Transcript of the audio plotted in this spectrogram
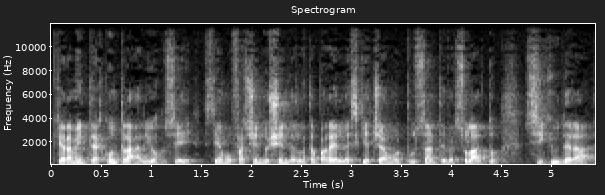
Chiaramente al contrario, se stiamo facendo scendere la tapparella e schiacciamo il pulsante verso l'alto, si chiuderà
